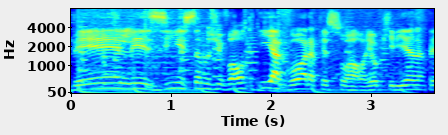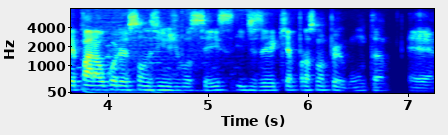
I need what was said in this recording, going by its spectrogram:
Belezinha, estamos de volta. E agora, pessoal, eu queria preparar o coraçãozinho de vocês e dizer que a próxima pergunta é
